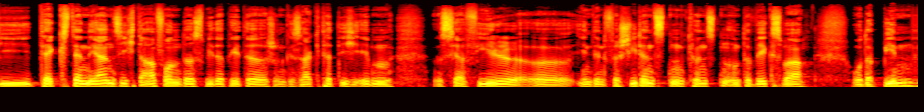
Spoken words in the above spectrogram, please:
Die Texte nähern sich davon, dass, wie der Peter schon gesagt hat, ich eben sehr viel äh, in den verschiedensten Künsten unterwegs war oder bin.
